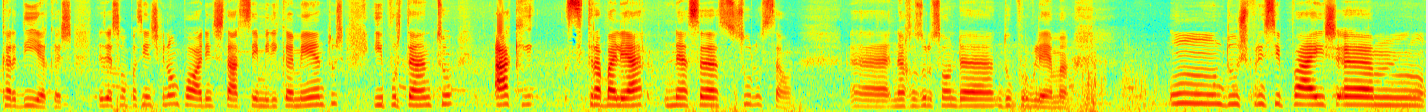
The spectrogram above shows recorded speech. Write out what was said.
cardíacas. Quer dizer, são pacientes que não podem estar sem medicamentos e, portanto, há que se trabalhar nessa solução, uh, na resolução da, do problema. Um dos principais. Um,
